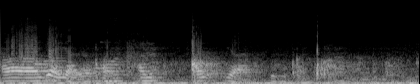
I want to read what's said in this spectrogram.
Uh, yeah, yeah, that's fine. I, I, yeah, this is fine.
